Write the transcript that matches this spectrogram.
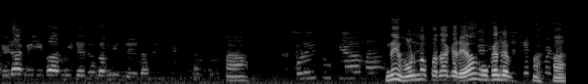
ਕਿਹੜਾ ਗਰੀਬ ਆਦਮੀ ਦੇ ਦੂਗਾ ਮਹੀਨੇ ਦਾ? ਹਾਂ। ਹੁਣੇ ਤੂੰ ਕਿਹਾ ਨਾ। ਨਹੀਂ ਹੁਣ ਮੈਂ ਪਤਾ ਕਰਿਆ ਉਹ ਕਹਿੰਦੇ ਹਾਂ, ਹਾਂ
